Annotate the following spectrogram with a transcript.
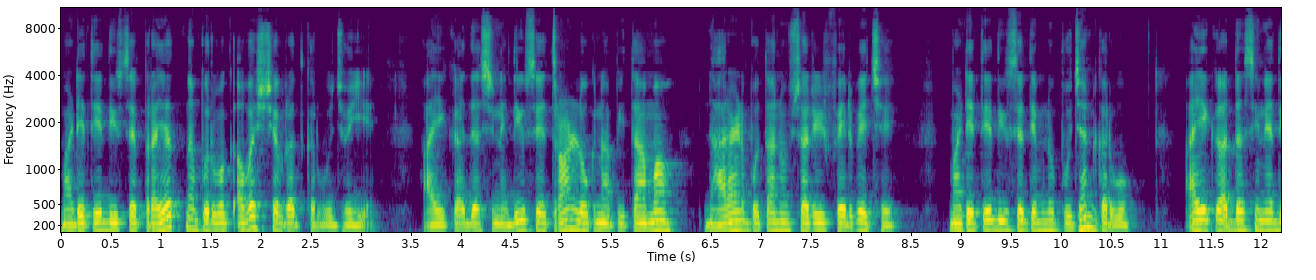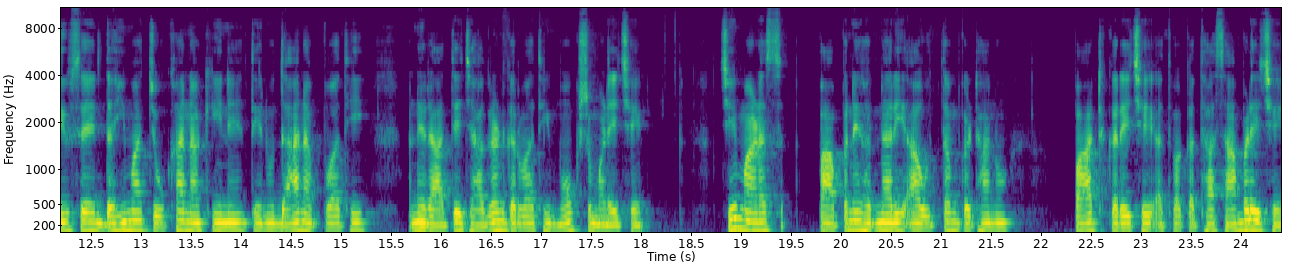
માટે તે દિવસે પ્રયત્નપૂર્વક અવશ્ય વ્રત કરવું જોઈએ. આ એકાદશીને દિવસે ત્રણ લોકના પિતામહ નારાયણ પોતાનું શરીર ફેરવે છે. માટે તે દિવસે તેમનું પૂજન કરવું. આ એકાદશીને દિવસે દહીંમાં ચોખા નાખીને તેનું દાન આપવાથી અને રાતે જાગરણ કરવાથી મોક્ષ મળે છે. જે માણસ પાપને હરનારી આ ઉત્તમ કથાનો પાઠ કરે છે અથવા કથા સાંભળે છે,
